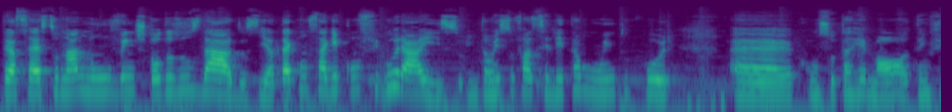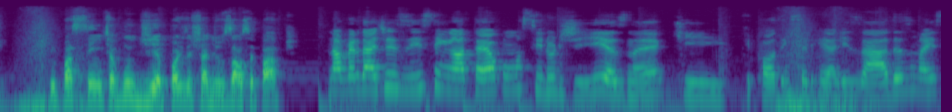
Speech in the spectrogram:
ter acesso na nuvem de todos os dados e até consegue configurar isso. Então isso facilita muito por é, consulta remota, enfim. E o paciente algum dia pode deixar de usar o CPAP? Na verdade, existem até algumas cirurgias, né, que, que podem ser realizadas, mas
